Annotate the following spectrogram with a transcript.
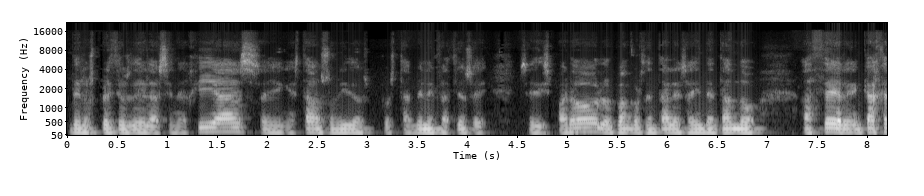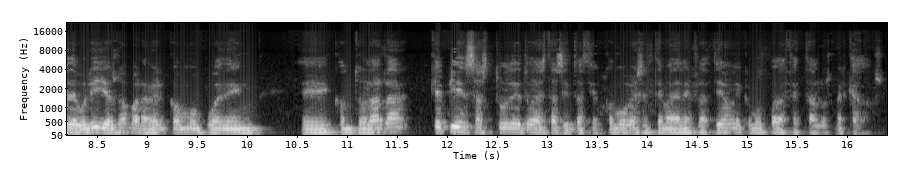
de los precios de las energías. En Estados Unidos pues también la inflación se, disparó. Los bancos centrales ahí intentando hacer encaje de bolillos ¿no? para ver cómo pueden eh, controlarla. ¿Qué piensas tú de toda esta situación? ¿Cómo ves el tema de la inflación y cómo puede afectar a los mercados?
